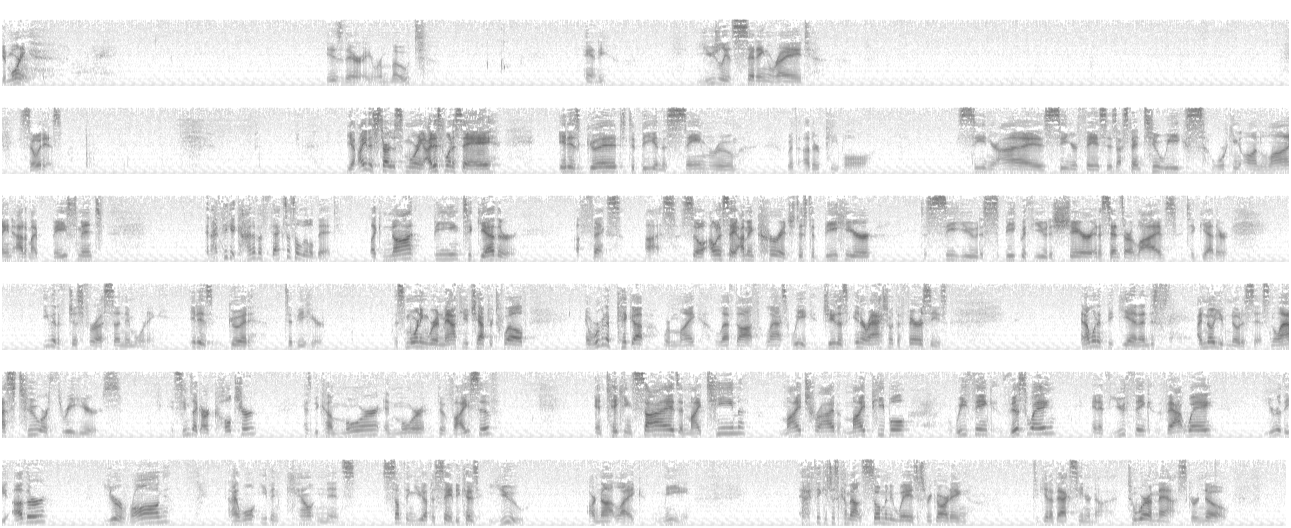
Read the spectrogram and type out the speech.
Good morning. Is there a remote handy? Usually it's sitting right. So it is. Yeah, if I get to start this morning, I just want to say it is good to be in the same room with other people, seeing your eyes, seeing your faces. I've spent two weeks working online out of my basement, and I think it kind of affects us a little bit. Like not being together affects us. So I want to say I'm encouraged just to be here, to see you, to speak with you, to share, in a sense, our lives together even if just for a Sunday morning. It is good to be here. This morning we're in Matthew chapter 12, and we're going to pick up where Mike left off last week Jesus' interaction with the Pharisees. And I want to begin, and this, I know you've noticed this. In the last two or three years, it seems like our culture has become more and more divisive and taking sides, and my team my tribe, my people, we think this way, and if you think that way, you're the other, you're wrong, and I won't even countenance something you have to say because you are not like me. And I think it's just come out in so many ways just regarding to get a vaccine or not, to wear a mask or no,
